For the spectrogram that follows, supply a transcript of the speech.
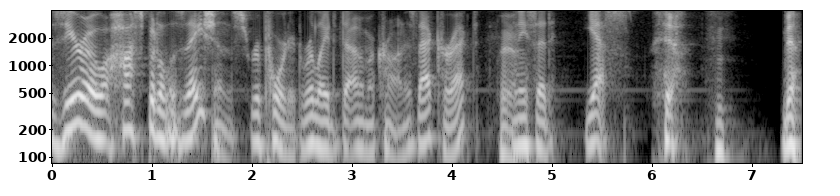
zero hospitalizations reported related to Omicron. Is that correct? Yeah. And he said, yes. Yeah. yeah.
